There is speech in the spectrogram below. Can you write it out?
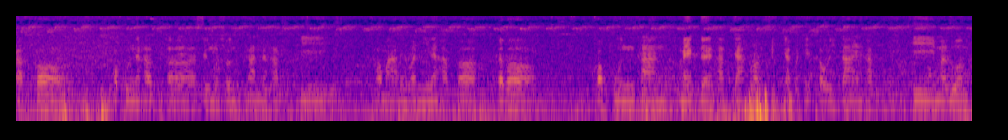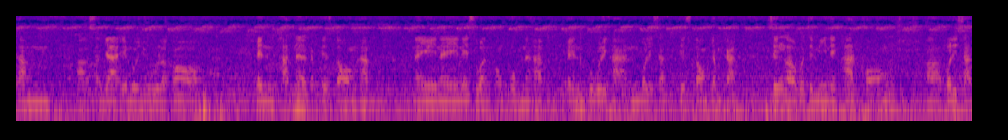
ครับก็ขอบคุณนะครับสื่อมวลชนทุกท่านนะครับ ที่เข้ามาในวันนี้นะครับ ก็แล้วก็ขอบคุณทางแม็กด้วยครับ จากรอนฟิตจากประเทศเกาหลีใต้นะครับ ที่มาร่วมทำสัญญา MOU แล้วก็เป็นพาร์ทเนอร์กับเทสตองครับในในในส่วนของผมนะครับ เป็นผู้บริหารบริษัทเทสตองจำกัด ซึ่งเราก็จะมีในพาร์ทของอบริษัท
